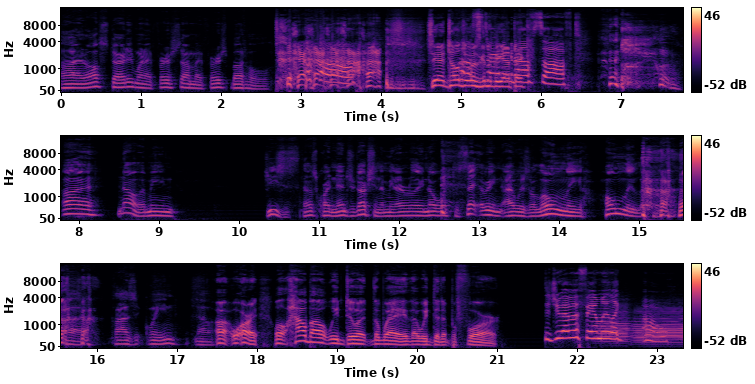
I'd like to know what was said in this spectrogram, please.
uh, it all started when I first saw my first butthole. see, I told you it was going to be Starting it epic. off soft. Uh, no, I mean, Jesus, that was quite an introduction. I mean, I don't really know what to say. I mean, I was a lonely, homely little uh, closet queen. No, Uh, well, all right. Well, how about we do it the way that we did it before? Did you have a family like oh?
